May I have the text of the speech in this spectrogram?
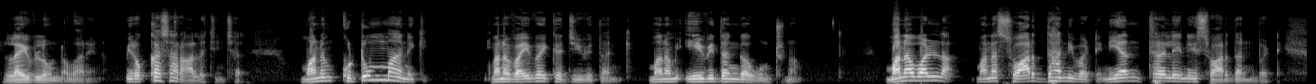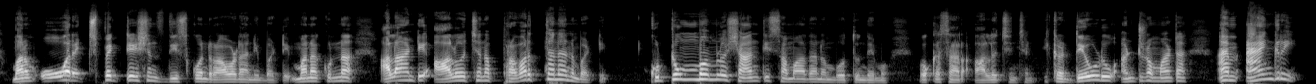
లైవ్లో ఉన్నవారైనా మీరు ఒక్కసారి ఆలోచించాలి. మనం కుటుంబానికి మన వైవైక జీవితానికి మనం ఏ విధంగా ఉంటున్నాం? మన వల్ల మన స్వార్థాన్ని బట్టి నియంత్రలేని స్వార్థాన్ని బట్టి మనం ఓవర్ ఎక్స్పెక్టేషన్స్ తీసుకొని రావడాన్ని బట్టి మనకున్న అలాంటి ఆలోచన ప్రవర్తనను బట్టి కుటుంబంలో శాంతి సమాధానం పోతుందేమో ఒకసారి ఆలోచించండి. ఇక్కడ దేవుడు అంటున్న మాట I'm angry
